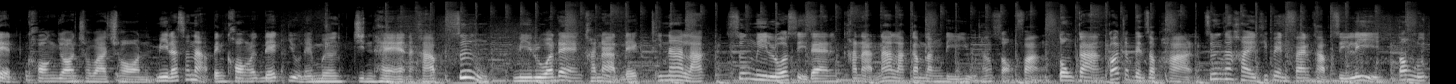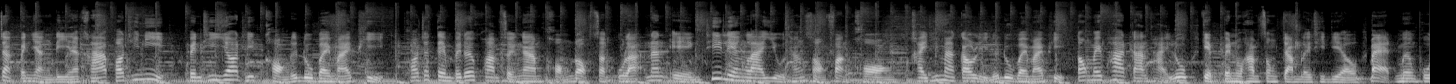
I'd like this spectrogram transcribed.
7. คลองยอนชวาชรมีลักษณะเป็นคลองเล็กๆ อยู่ในเมืองจินแฮนะครับ ซึ่งมีรั้วแดงขนาดเล็กที่น่ารัก ซึ่งมีรั้วสีแดงขนาดน่ารักกำลังดีอยู่ทั้งสองฝั่ง ตรงกลางก็จะเป็นสะพาน ซึ่งถ้าใครที่เป็นแฟนคลับซีรีส์ต้องรู้จักเป็นอย่างดีนะครับ เพราะที่นี่เป็นที่ยอดฮิตของฤดูใบไม้ผลิเพราะจะเต็มไปด้วยความสวยงามของดอกซากุระนั่นเอง ที่เรียงรายอยู่ทั้งสองฝั่งคลอง ใครที่มาเกาหลีฤดูใบไม้ผลิต้องไม่พลาดการถ่ายรูปเก็บเป็นความทรงจำเลยทีเดียว 8 เมืองปู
